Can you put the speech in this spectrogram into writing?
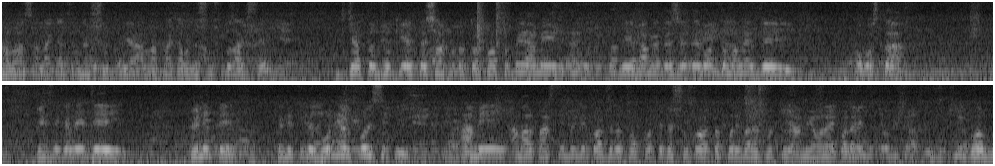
ভালো আছি আল্লাহর কাছে অনেক শুক্রিয়া। আল্লাহ পাক আমাকে সুস্থ রাখছে। যত ঝুঁকিয়েতে সাফল্য প্রথমে আমি যে বাংলাদেশে যে বর্তমানে যেই অবস্থা বেসিক্যালি যেই ফেনীতে ফেনীতে বন্যার পরিস্থিতি। আমি আমার পার্সি বিউটি কনসার্টের পক্ষ থেকে শোকাহত পরিবারের প্রতি আমি অনেক অনেক কি বলব,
